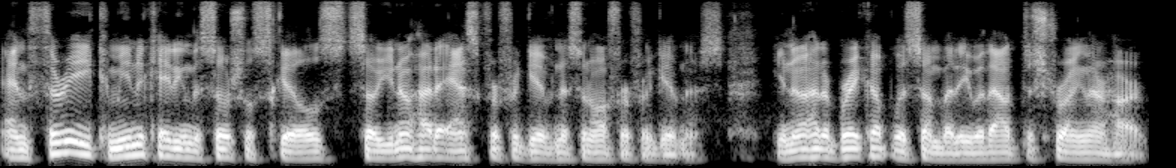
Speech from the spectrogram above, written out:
And three, communicating the social skills so you know how to ask for forgiveness and offer forgiveness. You know how to break up with somebody without destroying their heart.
